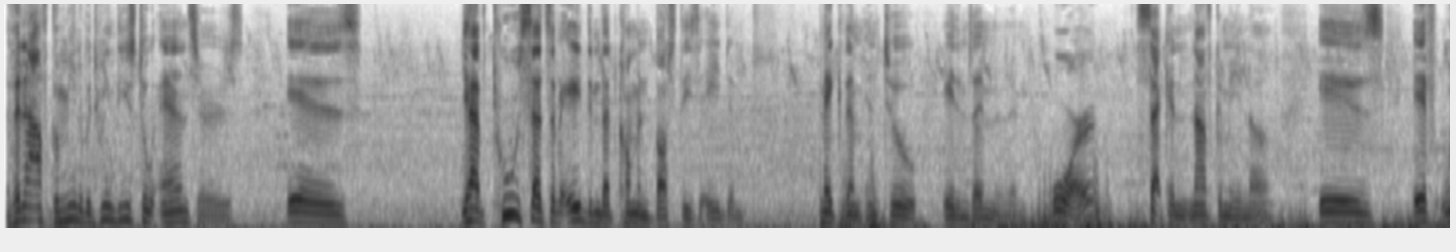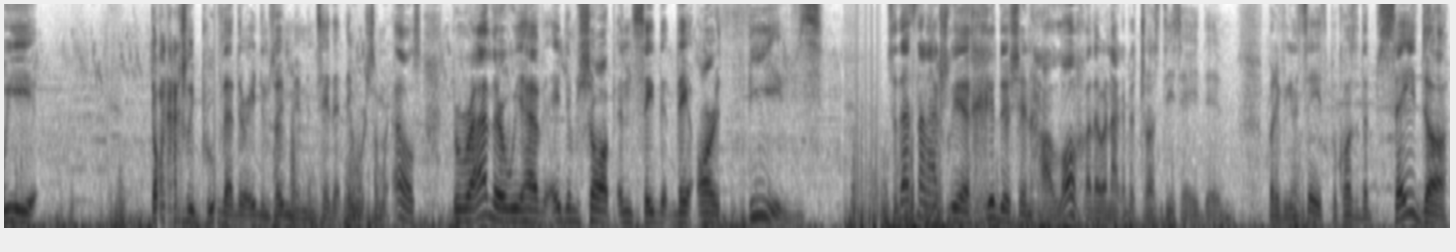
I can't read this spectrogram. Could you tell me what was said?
The nafkamina between these two answers is you have two sets of Edom that come and bust these Edom, make them into Edom. Or, second nafkamina is if we don't actually prove that they're Zaymim and say that they were somewhere else, but rather we have Edom show up and say that they are thieves. So that's not actually a chiddush in halacha that we're not going to trust these Eidim. But if you're going to say it's because of the pseida,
